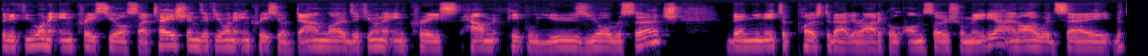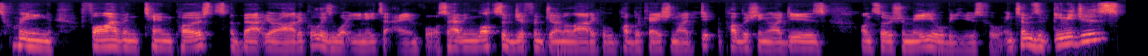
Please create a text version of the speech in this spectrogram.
that if you want to increase your citations, if you want to increase your downloads, if you want to increase how people use your research, then you need to post about your article on social media. And I would say between five and 10 posts about your article is what you need to aim for. So having lots of different journal article publication, publishing ideas on social media will be useful. In terms of images,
